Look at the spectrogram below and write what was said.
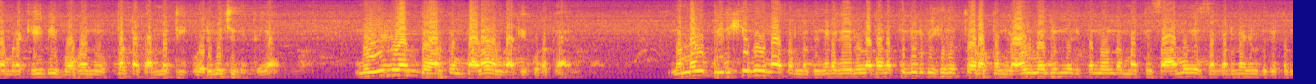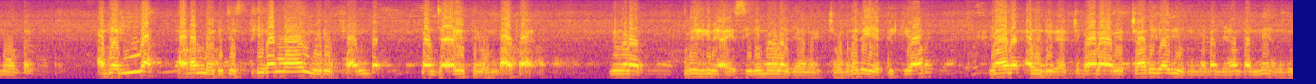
നമ്മുടെ കെ ബി മോഹനും ഉൾപ്പെട്ട കമ്മിറ്റി ഒരുമിച്ച് നിൽക്കുക. മുഴുവൻ പേർക്കും പണം ഉണ്ടാക്കി കൊടുക്കാൻ. നമ്മൾ പിരിക്കുന്നത് മാത്രമല്ല നിങ്ങളുടെ കയ്യിലുള്ള പണത്തിന്റെ ഒരു വിഹിതത്തോടൊപ്പം ഗവൺമെന്റിൽ നിന്ന് കിട്ടുന്നുണ്ട് മറ്റ് സാമൂഹ്യ സംഘടനകളിൽ നിന്ന് കിട്ടുന്നുണ്ട് അതെല്ലാം പണം മേടിച്ച് സ്ഥിരമായി ഒരു ഫണ്ട് പഞ്ചായത്തിൽ ഉണ്ടാക്കാൻ. നിങ്ങളെ പ്രിയകരായ സിനിമകളെ ഞാൻ ചുമതല ഏൽപ്പിക്കുകയാണ് ഞാൻ അതിന്റെ രക്ഷ വേറെ രക്ഷാധികാരി ഒന്നും വേണ്ട ഞാൻ തന്നെ അതിന്റെ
